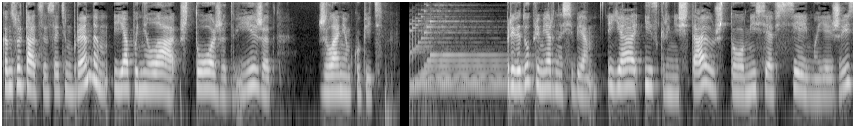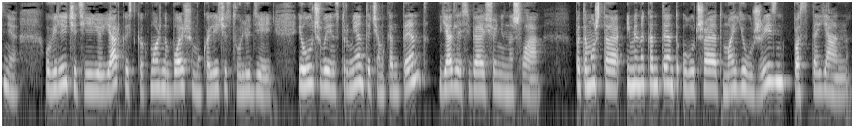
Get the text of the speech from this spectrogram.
консультации с этим брендом я поняла, что же движет желанием купить. Приведу пример на себе. Я искренне считаю, что миссия всей моей жизни — увеличить ее яркость как можно большему количеству людей. И лучшего инструмента, чем контент, я для себя еще не нашла. Потому что именно контент улучшает мою жизнь постоянно.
